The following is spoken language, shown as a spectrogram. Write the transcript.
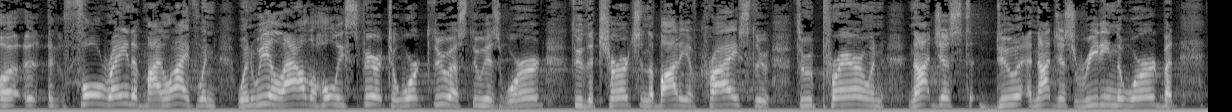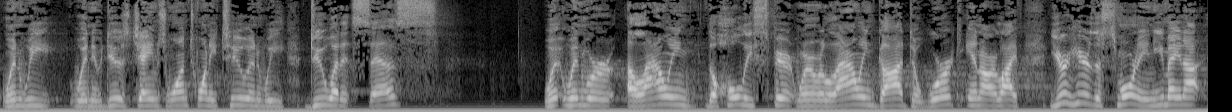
a, a, full reign of my life. When, when we allow the Holy Spirit to work through us, through His Word, through the church and the body of Christ, through, through prayer, when not just do, not just reading the Word, but when we, when we do as James 1.22 and we do what it says, when, we're allowing the Holy Spirit, when we're allowing God to work in our life, you're here this morning, you may not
